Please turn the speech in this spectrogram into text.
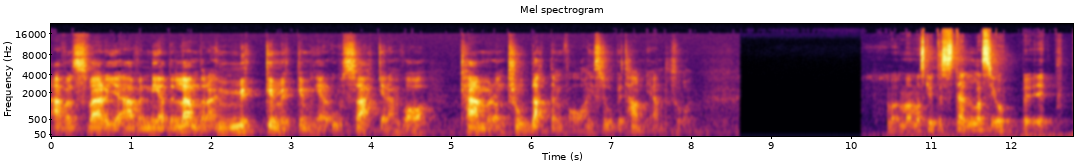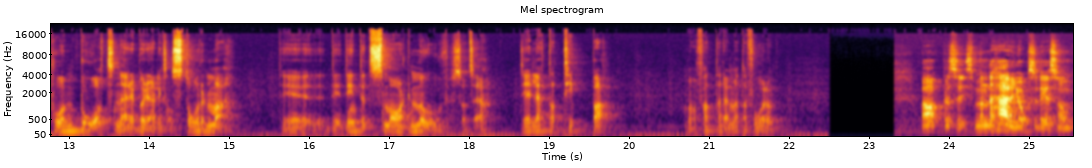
även Sverige, även Nederländerna är mycket, mycket mer osäker än vad Cameron trodde att den var i Storbritannien. Så. Man, ska ju inte ställa sig upp eh, på en båt när det börjar liksom storma. Det är, det, det är inte ett smart move, så att säga. Det är lätt att tippa. Om man fattar den metaforen. Ja, precis. Men det här är ju också det som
